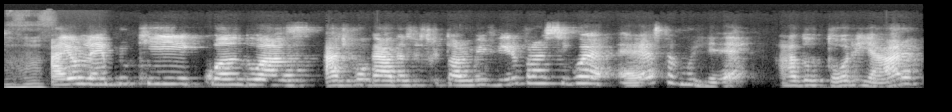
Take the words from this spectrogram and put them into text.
Uhum. Aí eu lembro que quando as advogadas do escritório me viram, falaram assim, ué, é essa mulher, a doutora Yara?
